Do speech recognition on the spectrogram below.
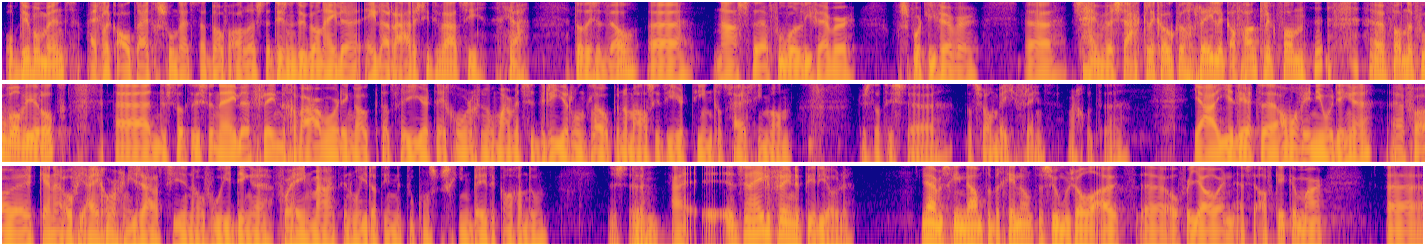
op dit moment. Eigenlijk altijd, gezondheid staat boven alles. Het is natuurlijk wel een hele, hele rare situatie. Ja, dat is het wel. naast voetballiefhebber of sportliefhebber uh, zijn we zakelijk ook wel redelijk afhankelijk van, uh, van de voetbalwereld. Uh, dus dat is een hele vreemde gewaarwording ook. Dat we hier tegenwoordig nog maar met z'n drieën rondlopen. Normaal zitten hier 10 tot 15 man. Dus dat is, dat is wel een beetje vreemd. Maar goed, ja, je leert allemaal weer nieuwe dingen. Hè? kennen over je eigen organisatie en over hoe je dingen voorheen maakt. En hoe je dat in de toekomst misschien beter kan gaan doen. Dus mm -hmm. ja, het is een hele vreemde periode. Ja, misschien daarom te beginnen, want we zoomen zo wel uit uh, over jou en FC Afkikken. Maar uh,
